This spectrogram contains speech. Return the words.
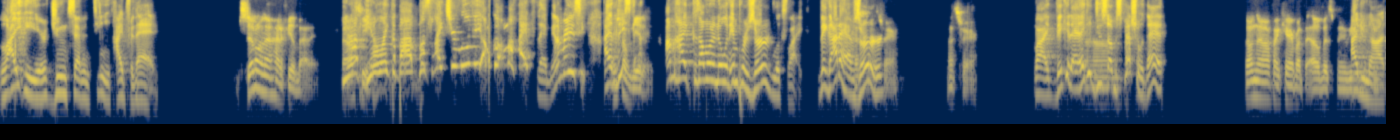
Lightyear, June 17th. Hype for that. Still don't know how to feel about it. You don't, you don't like the Bob Buzz Lightyear movie? I'm, I'm hyped for that, man. I'm ready to see. I at I least get it. I'm hyped because I want to know what Emperor Zurg looks like. They got to have that's, Zurg. That's fair. That's fair. Like they could, they could do something um, special with that. Don't know if I care about the Elvis movie. I do not.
